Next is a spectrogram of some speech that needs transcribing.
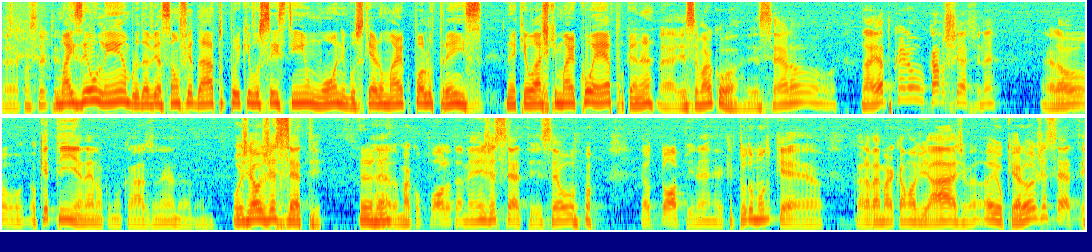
É, com certeza. Mas eu lembro da aviação Fedato porque vocês tinham um ônibus que era o Marco Polo 3, né? Que eu acho que marcou época, né? É, esse marcou. Esse era o. Na época era o carro-chefe, né? Era o, o que tinha, né? No, no caso, né? Da- da- Hoje é o G7. Aham. né? Marco Polo também G7. Esse é o, é o top, né? É que todo mundo quer. O cara vai marcar uma viagem, eu quero o G7.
